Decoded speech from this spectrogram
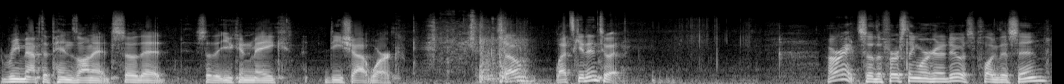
remap the pins on it so that so that you can make D-Shot work. So let's get into it. Alright so the first thing we're gonna do is plug this in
